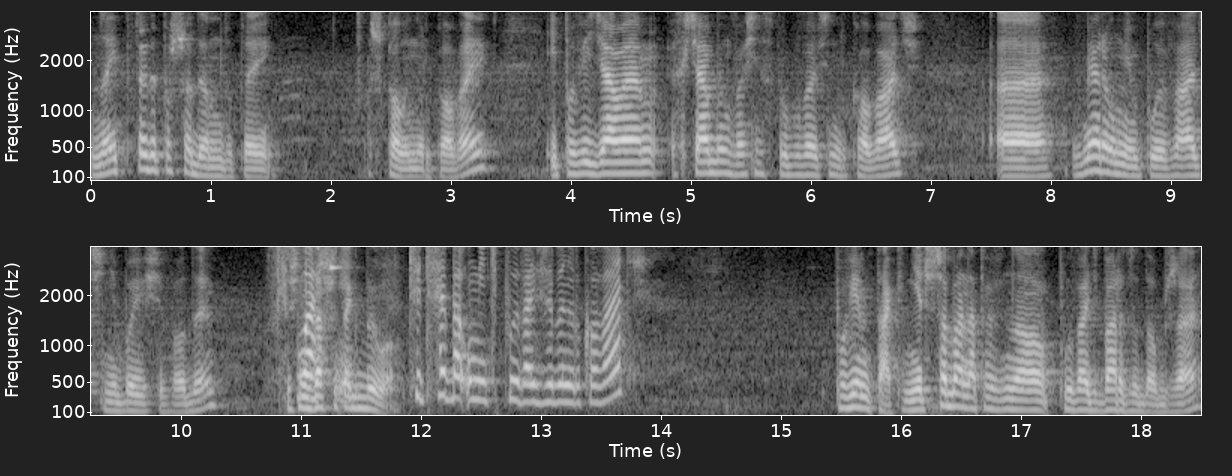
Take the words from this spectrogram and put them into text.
No i wtedy poszedłem do tej szkoły nurkowej i powiedziałem, chciałbym właśnie spróbować nurkować. E, w miarę umiem pływać, nie boję się wody. Też nie Właśnie. zawsze tak było. Czy trzeba umieć pływać, żeby nurkować? Powiem tak, nie trzeba na pewno pływać bardzo dobrze,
